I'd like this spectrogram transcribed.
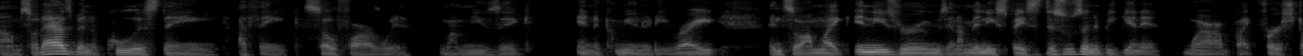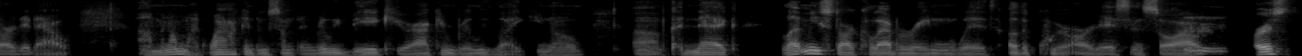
um, so that has been the coolest thing, I think, so far with my music in the community, right? And so I'm like in these rooms and I'm in these spaces. This was in the beginning where I like first started out. Um, and I'm like, wow, I can do something really big here. I can really like, you know, um, connect. Let me start collaborating with other queer artists. And so I Mhm. first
